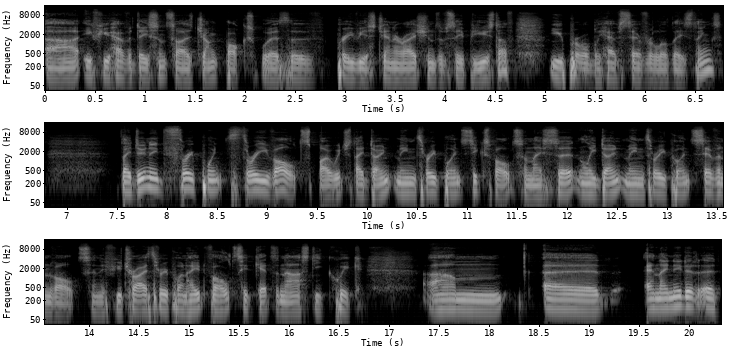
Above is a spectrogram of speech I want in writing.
Uh, if you have a decent sized junk box worth of previous generations of CPU stuff, you probably have several of these things. They do need 3.3 volts, by which they don't mean 3.6 volts, and they certainly don't mean 3.7 volts. And if you try 3.8 volts, it gets nasty quick. Um, uh, and they needed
